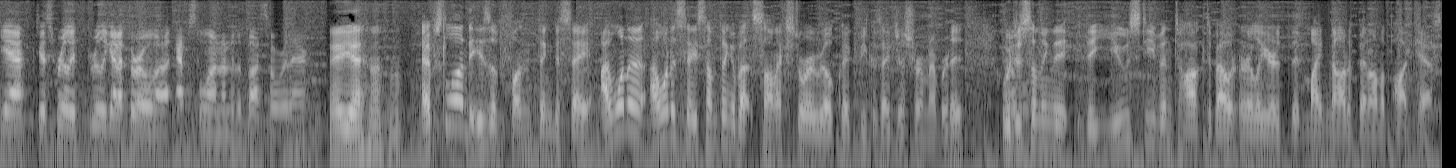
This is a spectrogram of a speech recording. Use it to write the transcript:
Yeah, just really, really got to throw uh, Epsilon under the bus over there. Hey, yeah. uh-huh. Epsilon is a fun thing to say. I wanna I wanna say something about Sonic Story real quick because I just remembered it, which is something that, that you, Steven, talked about earlier that might not have been on the podcast.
